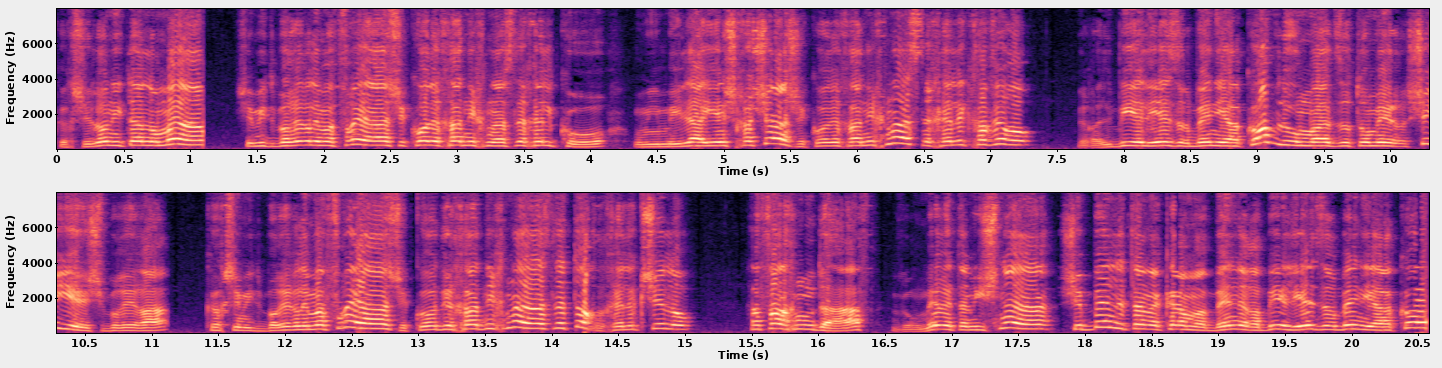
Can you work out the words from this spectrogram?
כך שלא ניתן לומר שמתברר למפרע שכל אחד נכנס לחלקו, וממילא יש חשש שכל אחד נכנס לחלק חברו. ורבי אליעזר בן יעקב לעומת זאת אומר שיש ברירה, כך שמתברר למפרע שכל אחד נכנס לתוך החלק שלו. הפכנו דף, ואומרת המשנה שבין לתנא קמא בין לרבי אליעזר בן יעקב,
